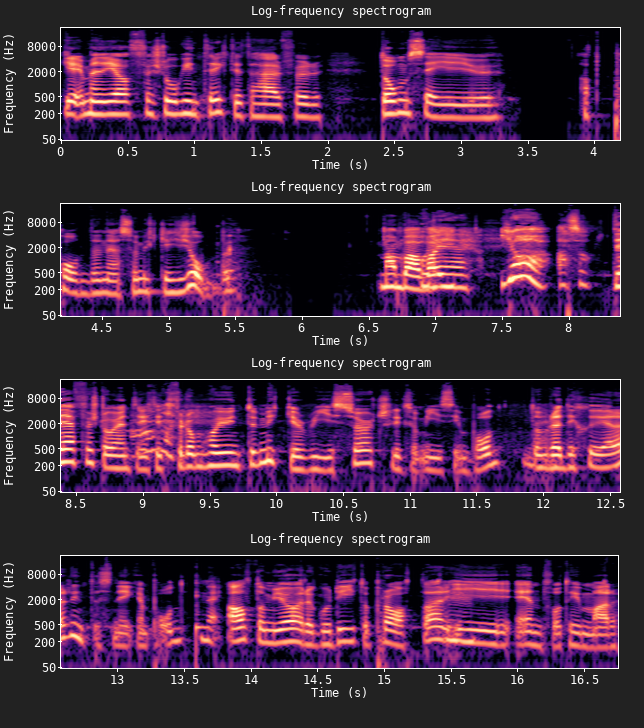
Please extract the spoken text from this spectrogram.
grejen. Men jag förstod inte riktigt det här för de säger ju att podden är så mycket jobb. Man bara, vad... det, Ja, alltså. det förstår jag inte riktigt för de har ju inte mycket research liksom i sin podd. De Nej. redigerar inte sin egen podd. Nej. Allt de gör är går dit och pratar Mm. i en, två timmar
